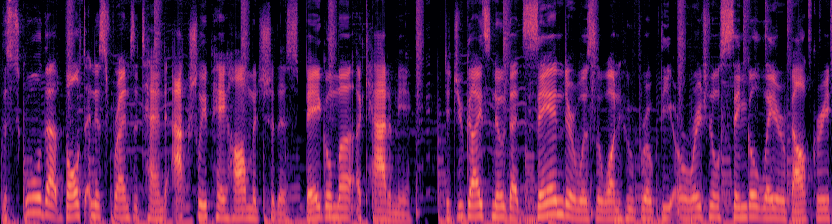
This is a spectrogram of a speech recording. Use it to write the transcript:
The school that Valt and his friends attend actually pay homage to this, Beigoma Academy. Did you guys know that Xander was the one who broke the original single layer Valkyrie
